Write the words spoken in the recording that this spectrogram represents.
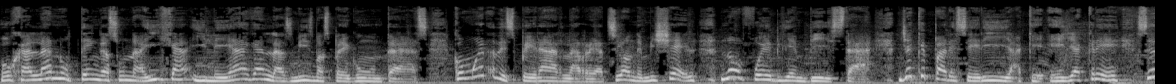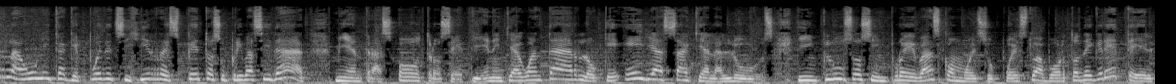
ojalá no tengas una hija y le hagan las mismas preguntas. Como era de esperar, la reacción de Michelle no fue bien vista, ya que parecería que ella cree ser la única que puede exigir respeto a su privacidad, mientras otros se tienen que aguantar lo que ella saque a la luz, incluso sin pruebas como el supuesto aborto de Gretel.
